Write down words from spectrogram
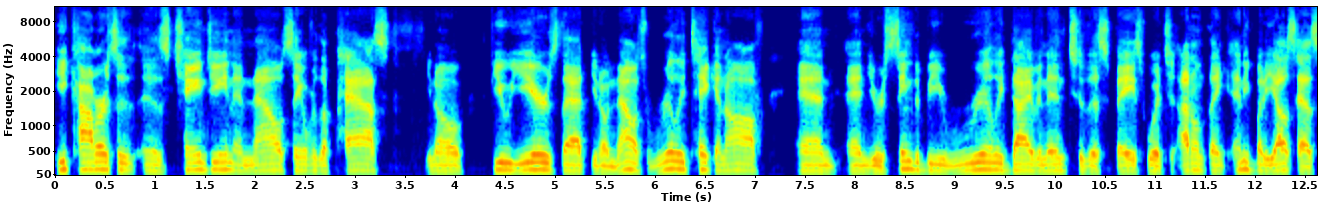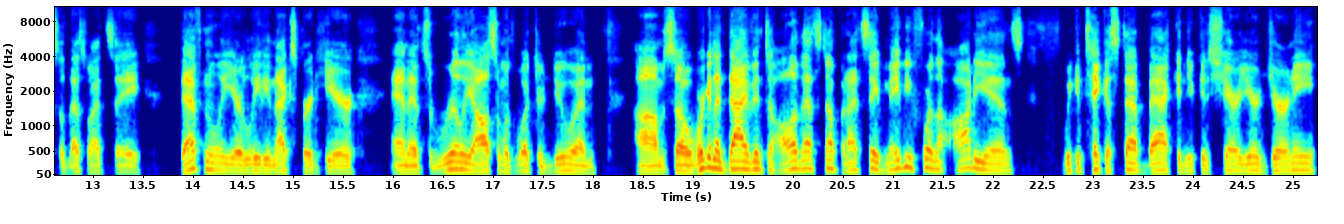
e-commerce is, is changing. And now say over the past, you know, few years that, you know, now it's really taken off and and you seem to be really diving into this space which i don't think anybody else has so that's why i'd say definitely you're leading expert here and it's really awesome with what you're doing. Um, so we're going to dive into all of that stuff but i'd say maybe for the audience we could take a step back and you can share your journey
